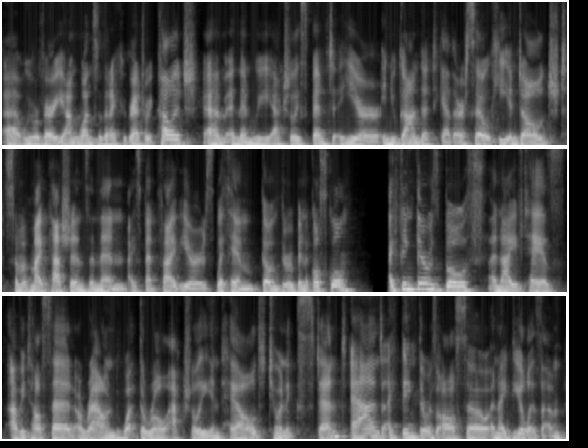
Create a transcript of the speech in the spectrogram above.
Uh, we were very young, one so that I could graduate college, um, and then we actually spent a year in Uganda together. So he indulged some of my passions, and then I spent five years with him going through rabbinical school. I think there was both a naivete, as Avital said, around what the role actually entailed to an extent. And I think there was also an idealism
